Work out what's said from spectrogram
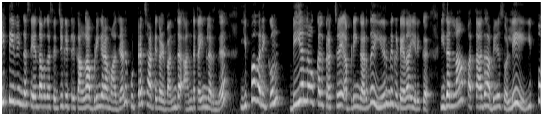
ஐடி விங்க சேர்ந்தவங்க செஞ்சுக்கிட்டு இருக்காங்க அப்படிங்கிற மாதிரியான குற்றச்சாட்டுகள் வந்த அந்த டைம்ல இருந்து இப்ப வரைக்கும் பிஎல்ஓக்கள் பிரச்சனை அப்படிங்கிறது இருந்துகிட்டே தான் இருக்கு. இதெல்லாம் பத்தாது அப்படின்னு சொல்லி இப்போ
